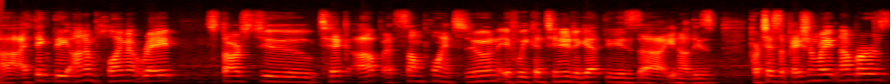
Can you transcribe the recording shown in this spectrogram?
uh, i think the unemployment rate starts to tick up at some point soon if we continue to get these uh, you know these participation rate numbers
